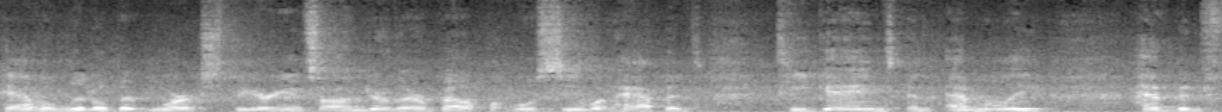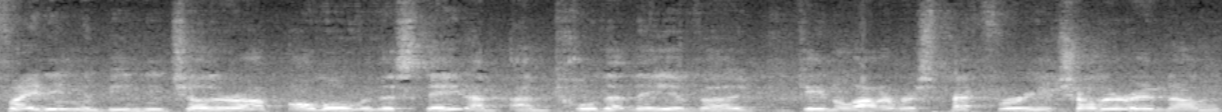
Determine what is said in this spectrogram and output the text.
have a little bit more experience under their belt. But we'll see what happens. T Gaines and Emily have been fighting and beating each other up all over the state. I'm, I'm told that they have uh, gained a lot of respect for each other, and um,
